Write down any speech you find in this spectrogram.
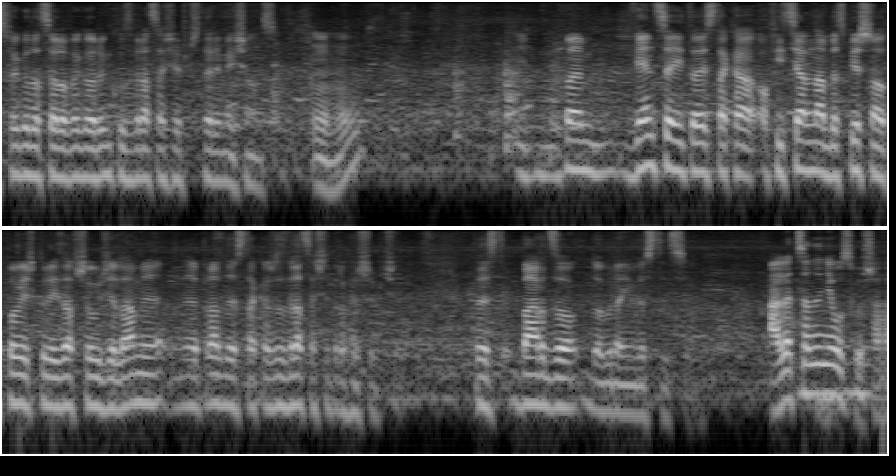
swojego docelowego rynku zwraca się w 4 miesiące. Mhm. I powiem więcej, to jest taka oficjalna, bezpieczna odpowiedź, której zawsze udzielamy. E, Prawda jest taka, że zwraca się trochę szybciej. To jest bardzo dobra inwestycja. Ale ceny nie usłyszę.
